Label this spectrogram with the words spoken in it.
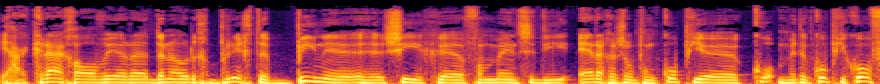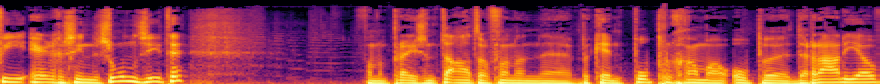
Ja, ik krijg alweer eh, de nodige berichten binnen, eh, zie ik, eh, van mensen die ergens op een kopje, ko- met een kopje koffie ergens in de zon zitten. Van een presentator van een bekend popprogramma op de radio.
